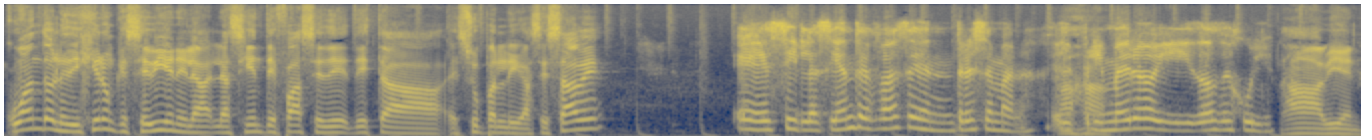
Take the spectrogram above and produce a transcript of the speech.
¿cuándo les dijeron que se viene la, la siguiente fase de, de esta eh, Superliga? ¿Se sabe? Eh, sí, la siguiente fase en tres semanas, el Ajá. primero y 2 de julio. Ah, bien.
